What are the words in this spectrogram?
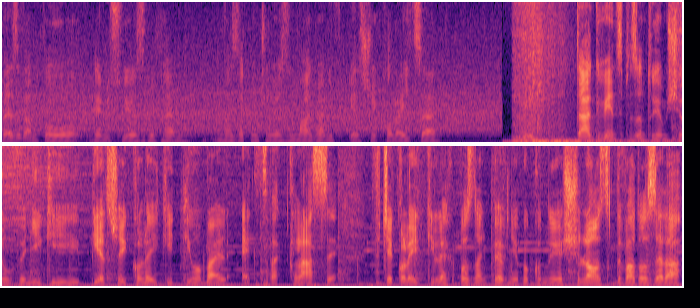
bezramkowo remisuje z ruchem na zakończenie zmagań w pierwszej kolejce. Tak więc prezentują się wyniki pierwszej kolejki T-Mobile Ekstra Klasy. W tej kolejki Lech Poznań pewnie pokonuje Śląsk 2 do 0.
